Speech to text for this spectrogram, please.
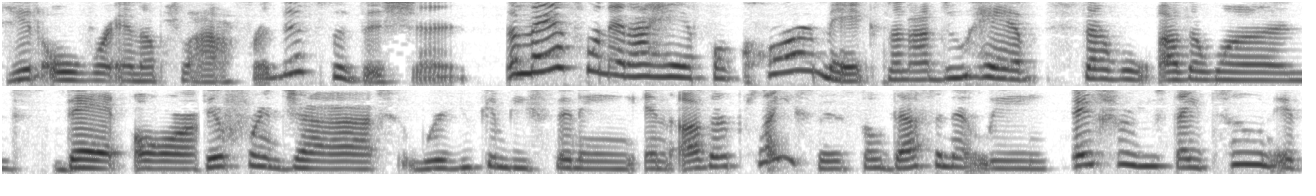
get over and apply for this position. The last one that I have for CarMax, and I do have several other ones that are different jobs where you can be sitting in other places. So definitely make sure you stay tuned if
